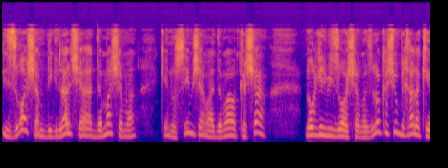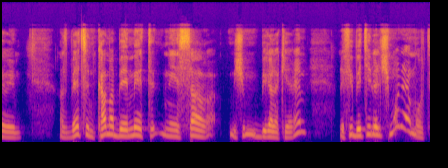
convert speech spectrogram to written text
לזרוע שם בגלל שהאדמה שמה, כן, נוסעים שם, האדמה קשה, לא רגילים לזרוע שם, זה לא קשור בכלל לכרם. אז בעצם כמה באמת נאסר משום בגלל הכרם? לפי בית הלל שמונה אמות,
